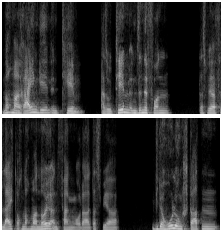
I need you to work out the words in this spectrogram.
noch mal reingehen in Themen. Also Themen im Sinne von, dass wir vielleicht auch noch mal neu anfangen oder dass wir Wiederholungen starten,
